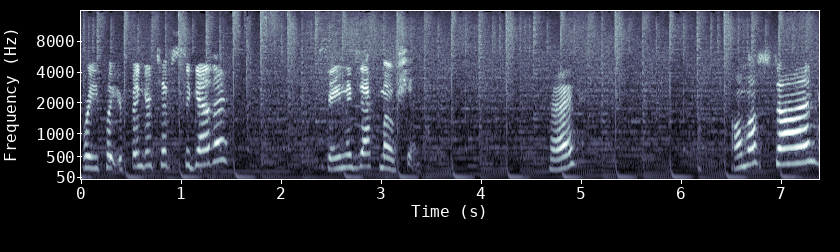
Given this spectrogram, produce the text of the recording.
where you put your fingertips together. Same exact motion. Okay. Almost done.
